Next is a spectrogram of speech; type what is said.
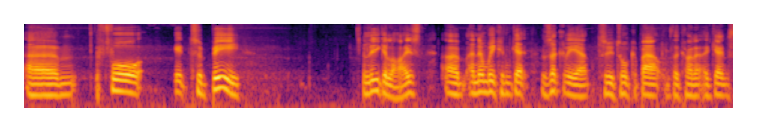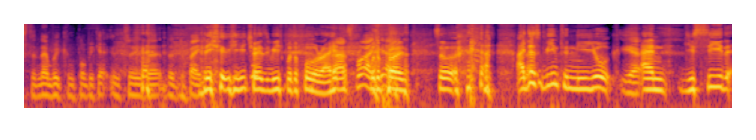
um, for it to be legalized, um, and then we can get Zakaria to talk about the kind of against, and then we can probably get into the, the debate. you chose me for the four, right? That's right, For the yeah. pros. So I just been to New York, Yeah. and you see the,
